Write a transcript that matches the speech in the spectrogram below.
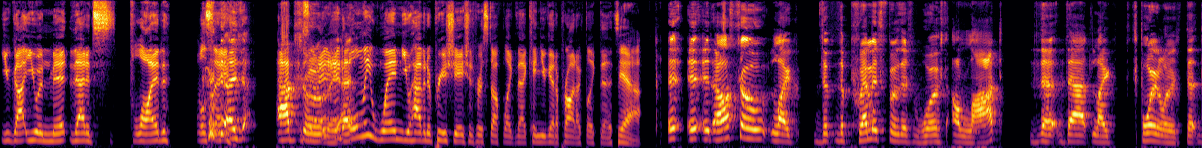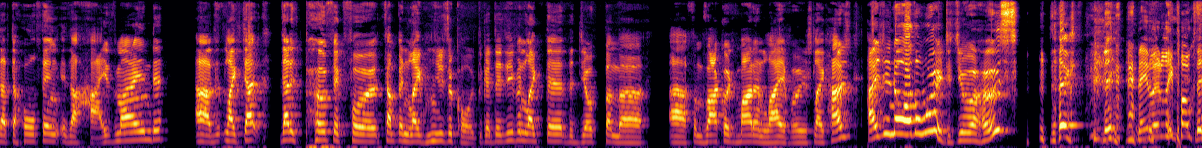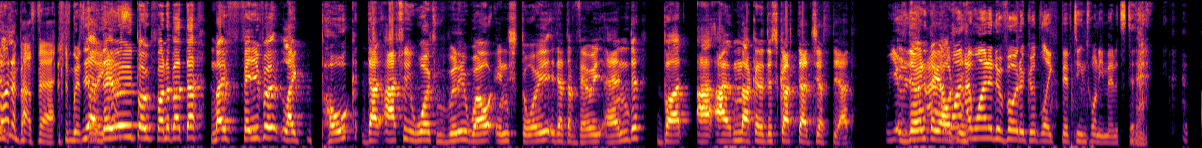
you got you admit that it's flawed. We'll say. It's- So- Absolutely. and, And- only when you have an appreciation for stuff like that can you get a product like this. yeah, it, it, it also like the the premise for this works a lot that that like spoilers that, that the whole thing is a hive mind uh like that that is perfect for something like musicals because there's even like the the joke from uh uh from Rocko's Modern Life where it's like how does how did you know all the words did you rehearse like they, they literally poke they- fun about that. With yeah, like, they really poke fun about that. My favorite like poke that actually works really well in story is at the very end, but I, I'm not gonna discuss that just yet. Yeah, Is there anything I, I else want- we- I wanted to devote a good like 15, 20 minutes to that.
